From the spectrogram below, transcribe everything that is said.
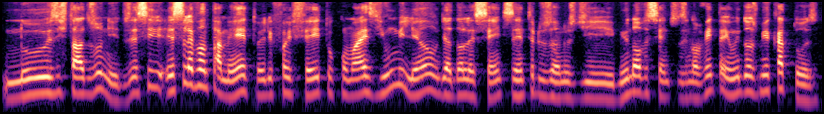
nos Estados Unidos. Esse, esse levantamento ele foi feito com mais de um milhão de adolescentes entre os anos de 1991 e 2014.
